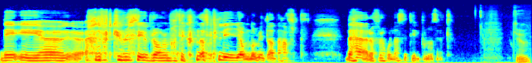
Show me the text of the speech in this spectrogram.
Det är, eh, hade varit kul att se hur bra de hade kunnat bli om de inte hade haft det här att förhålla sig till på något sätt. Gud,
